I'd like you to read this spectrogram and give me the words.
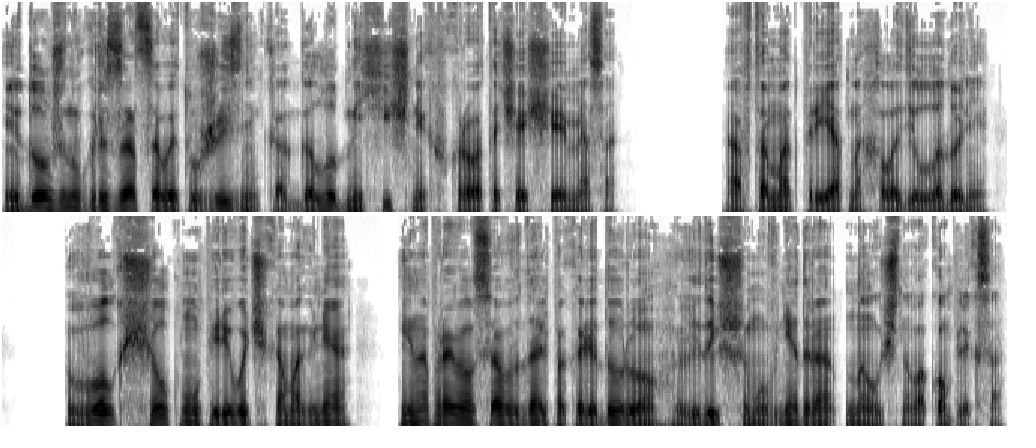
и должен вгрызаться в эту жизнь, как голодный хищник в кровоточащее мясо. Автомат приятно холодил ладони. Волк щелкнул переводчиком огня и направился вдаль по коридору, ведущему в недра научного комплекса.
